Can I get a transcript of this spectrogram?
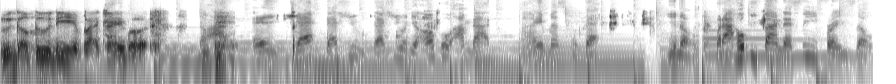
We go through it then, Black Chain boy. No, I, hey, Jack, that's you. That's you and your uncle. I'm not. I ain't messing with that. You know. But I hope you find that seed phrase though.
